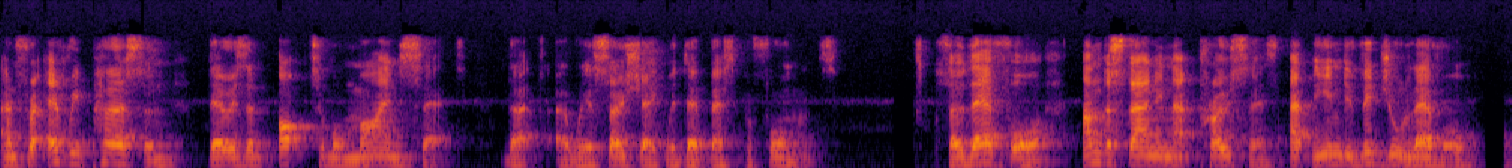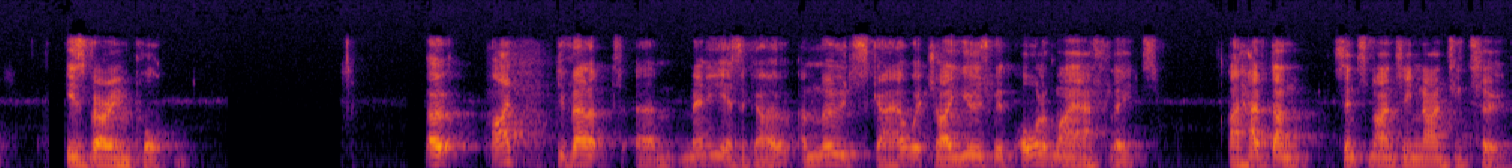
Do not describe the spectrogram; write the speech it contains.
And for every person, there is an optimal mindset that uh, we associate with their best performance. So, therefore, understanding that process at the individual level is very important. So, I developed um, many years ago a mood scale which I use with all of my athletes. I have done since 1992.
